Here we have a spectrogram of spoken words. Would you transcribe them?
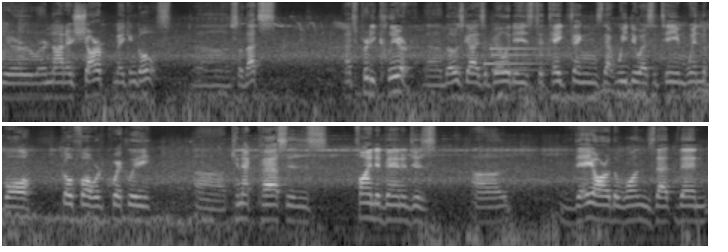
we're, we're not as sharp making goals. Uh, so that's that's pretty clear. Uh, those guys' abilities to take things that we do as a team, win the ball, go forward quickly, uh, connect passes, find advantages. Uh, they are the ones that then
